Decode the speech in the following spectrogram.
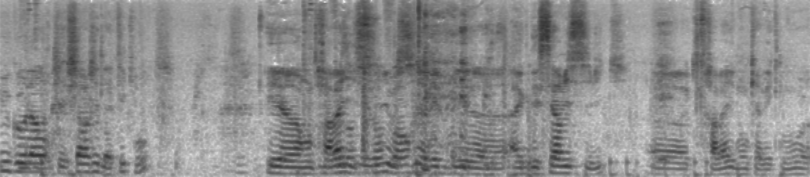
Hugolin qui est chargé de la technique. Et euh, on travaille ici aussi avec des, euh, avec des services civiques euh, qui travaillent donc avec nous euh,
